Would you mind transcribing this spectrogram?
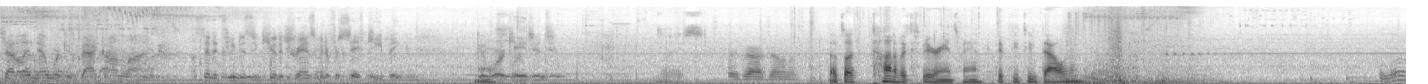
Satellite network is back online. I'll send a team to secure the transmitter for safekeeping. Good work, Agent. nice. Good job, gentlemen. That's a ton of experience, man. 52,000. Hello.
